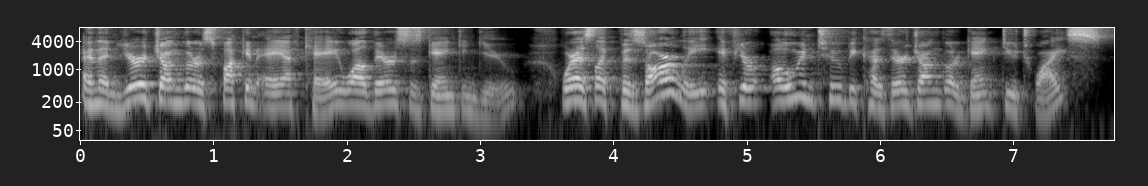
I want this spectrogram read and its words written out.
And then your jungler is fucking AFK while theirs is ganking you. Whereas, like, bizarrely, if you're 0 2 because their jungler ganked you twice,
